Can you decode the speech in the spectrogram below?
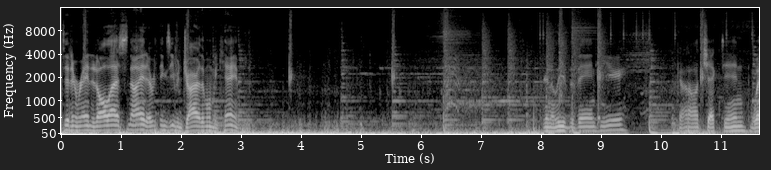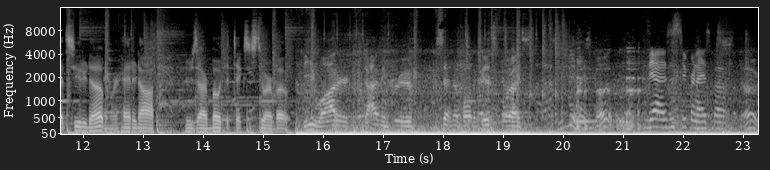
didn't rain at all last night. Everything's even drier than when we came. We're gonna leave the van here. Got all checked in, wetsuited up, and we're headed off. Here's our boat that takes us to our boat. B Water diving crew setting up all the goods for us. This is a nice boat. yeah, this is a super nice boat.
